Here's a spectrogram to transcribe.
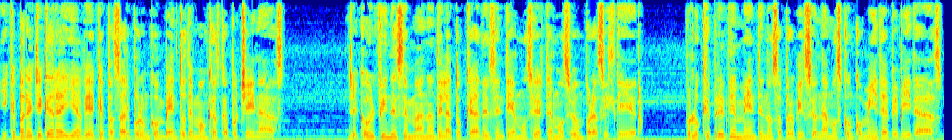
y que para llegar ahí había que pasar por un convento de monjas capuchinas. Llegó el fin de semana de la tocada y sentíamos cierta emoción por asistir, por lo que previamente nos aprovisionamos con comida y bebidas.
